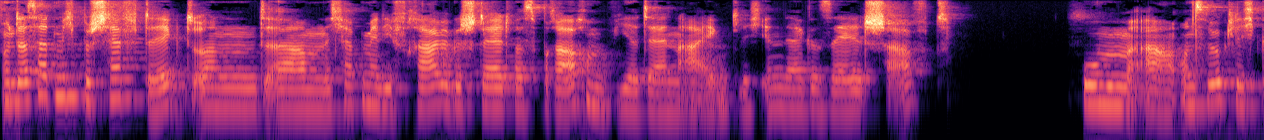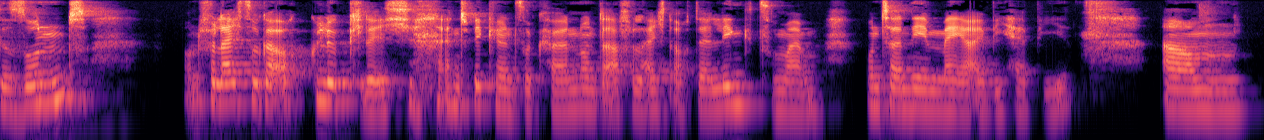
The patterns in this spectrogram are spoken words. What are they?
Und das hat mich beschäftigt und ähm, ich habe mir die Frage gestellt, was brauchen wir denn eigentlich in der Gesellschaft, um äh, uns wirklich gesund und vielleicht sogar auch glücklich entwickeln zu können und da vielleicht auch der Link zu meinem Unternehmen May I Be Happy. Ähm,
